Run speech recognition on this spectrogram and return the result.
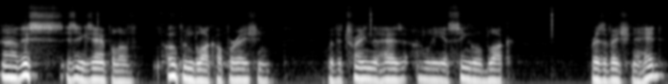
Uh, this is an example of open block operation with a train that has only a single block reservation ahead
